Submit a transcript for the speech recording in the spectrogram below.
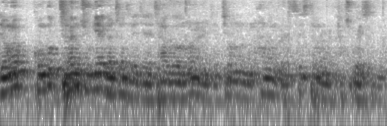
영역 공급 전 주기에 걸쳐서 이제 자금을 이제 지원하는 그런 시스템을 갖추고 있습니다.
